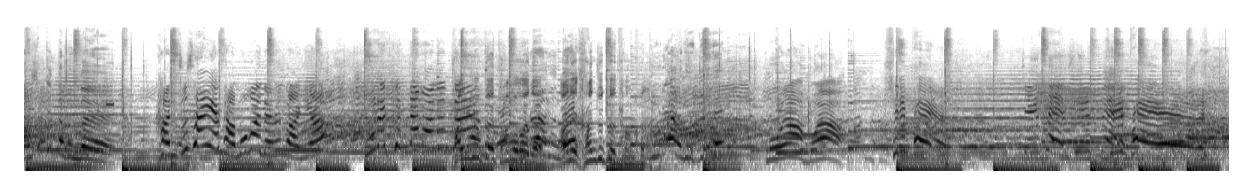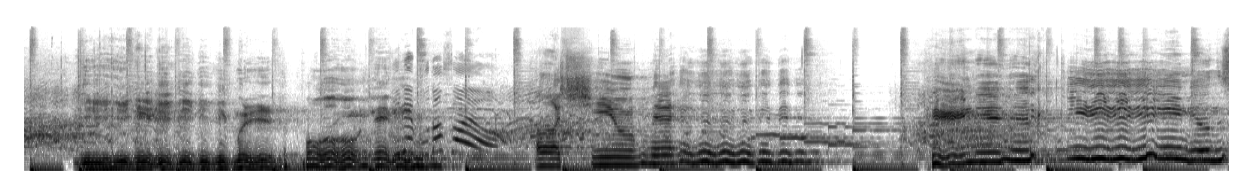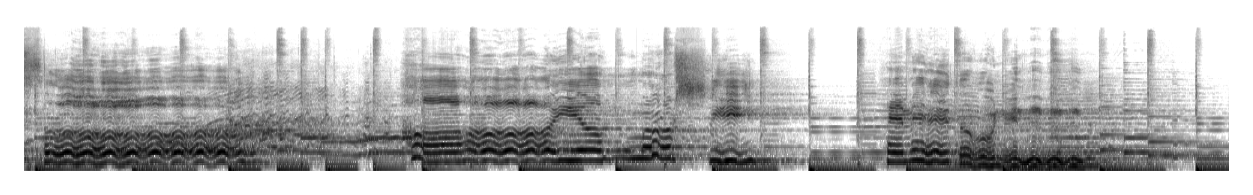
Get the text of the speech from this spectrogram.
맛있겠다 근데 간주 사이에 다 먹어야 되는 거 아니야? 노래 끝나가는데 다 익을 때다 넘어가자. 아니 간주 때 담아. 뭐야 뭐야 실패 실패 실패 실패 님을 보낸 묻었어요 아쉬움에 느 끼면서 하염없이 헤매도는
